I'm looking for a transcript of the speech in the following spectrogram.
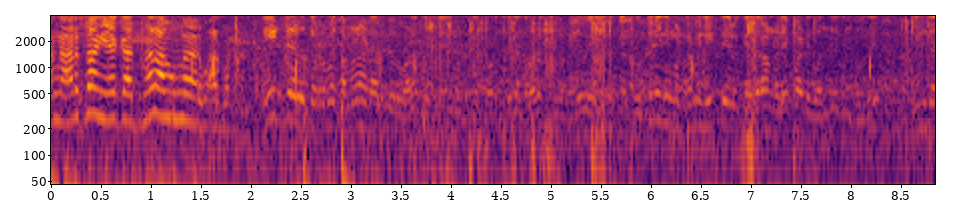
அங்கே அரசாங்கம் ஏக்காததுனால அவங்க ஆர்ப்பாட்டம் நீட் தேர்வு தொடர்பாக தமிழ்நாடு அரசு ஒரு வழக்கு உச்சநீதிமன்றத்தில் தொடர்ந்து அந்த வழக்கு நிலுவையில் உச்சநீதிமன்றமே நீட் தேர்வுக்கு எதிரான நிலைப்பாட்டுக்கு வந்திருக்கும் போது இந்த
